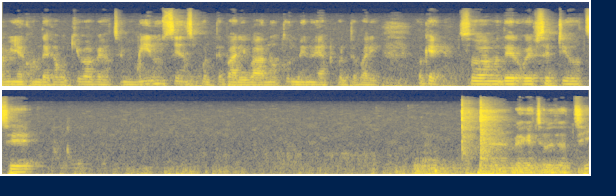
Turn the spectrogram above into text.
আমি এখন দেখাবো কীভাবে হচ্ছে মেনু চেঞ্জ করতে পারি বা নতুন মেনু অ্যাড করতে পারি। ওকে সো আমাদের ওয়েবসাইটটি হচ্ছে ব্যাগে চলে যাচ্ছি।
